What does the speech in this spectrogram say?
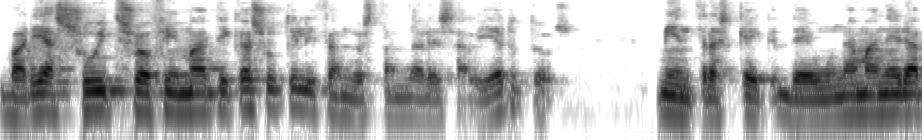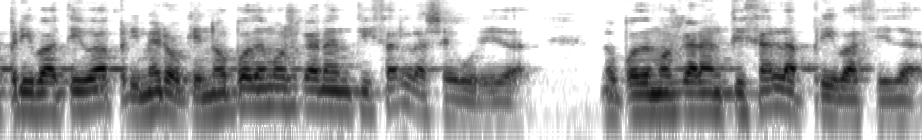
varias suites ofimáticas utilizando estándares abiertos. Mientras que de una manera privativa, primero, que no podemos garantizar la seguridad, no podemos garantizar la privacidad,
